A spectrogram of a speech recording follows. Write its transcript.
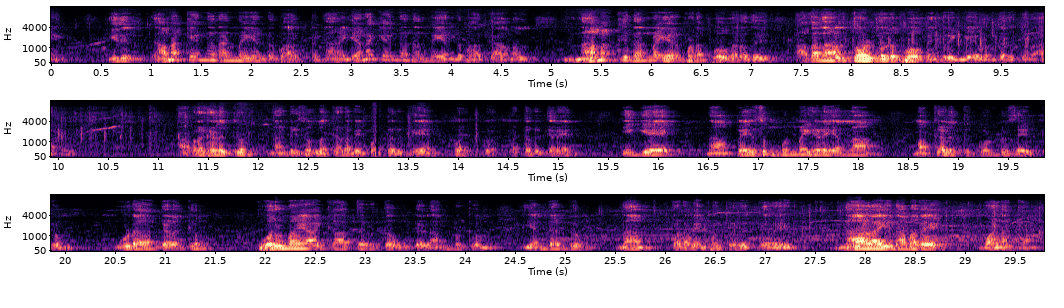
இதில் நமக்கு என்ன நன்மை என்று பார்க்க நான் எனக்கு என்ன நன்மை என்று பார்க்காமல் நமக்கு நன்மை ஏற்பட போகிறது அதனால் தோல் கொடுப்போம் என்று இங்கே வந்திருக்கிறார்கள். அவர்களுக்கும் நன்றி சொல்ல கடமைப்பட்டிருக்கேன் பட்டிருக்கிறேன். இங்கே நாம் பேசும் உண்மைகளை எல்லாம் மக்களுக்கு கொண்டு சேர்க்கும் ஊடகங்களுக்கும் பொறுமையாய் காத்திருந்த உங்கள் அன்புக்கும் என்றென்றும் நான் கடமைப்பட்டிருக்கிறேன். நாளை நமதே. வணக்கம்.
